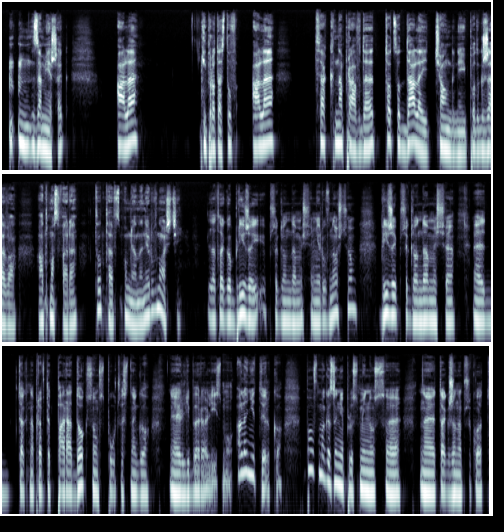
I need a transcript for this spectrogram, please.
zamieszek, ale i protestów, ale tak naprawdę to, co dalej ciągnie i podgrzewa atmosferę, to te wspomniane nierówności. Dlatego bliżej przyglądamy się nierównościom, bliżej przyglądamy się e, tak naprawdę paradoksom współczesnego e, liberalizmu, ale nie tylko, bo w magazynie Plus Minus e, także na przykład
